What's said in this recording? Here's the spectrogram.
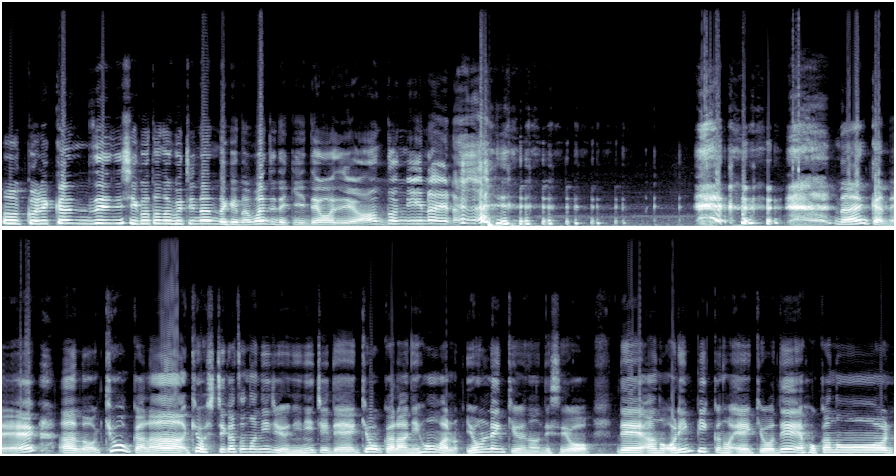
もうこれ完全に仕事の愚痴なんだけど、マジで聞いてほしい。本当にイライラ。ななんかねあの今日から今日7月の22日で今日から日本は4連休なんですよ。であのオリンピックの影響で他の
